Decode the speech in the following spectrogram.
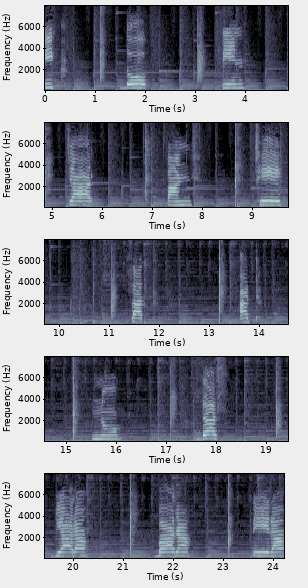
एक, दो, तीन, चार, पाँच, छ, सात, आठ, नौ, दस, ग्यारह, बारह, तेरह,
